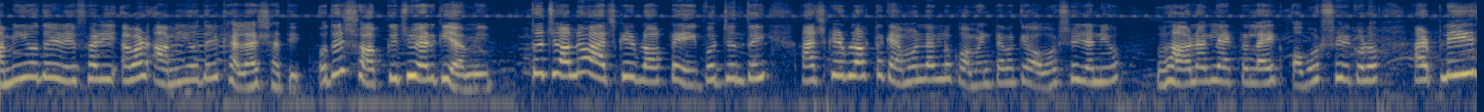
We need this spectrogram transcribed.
আমি ওদের রেফারি আবার আমি ওদের খেলার সাথী। ওদের সব কিছু আর কি আমি। তো চলো আজকের ব্লগটা এই পর্যন্তই। আজকের ব্লগটা কেমন লাগল কমেন্ট আমাকে অবশ্যই জানিও। ভালো লাগলে একটা লাইক অবশ্যই করো। আর প্লিজ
